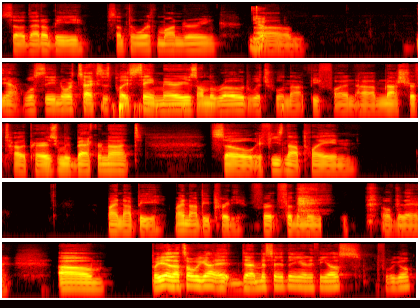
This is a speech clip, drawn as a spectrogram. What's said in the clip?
So that'll be something worth monitoring. Yep. Um, yeah, we'll see. North Texas plays St. Mary's on the road, which will not be fun. Uh, I'm not sure if Tylor Perry's gonna be back or not. So if he's not playing, might not be might not be pretty for for the men over there. Um, but yeah, that's all we got. Did I miss anything? Anything else before we go?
